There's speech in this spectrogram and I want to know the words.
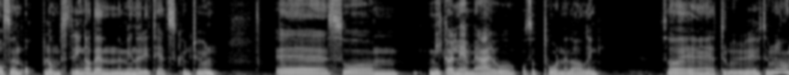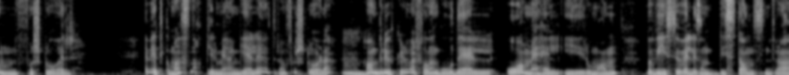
også en oppblomstring av den minoritetskulturen. Eh, så mm, Mikael Nemi er jo også tårnedaling. Så eh, jeg, tror, jeg, tror, han forstår Jeg vet ikke om han snakker med Angeli, jeg tror han forstår det. Mm. Han bruker det i hvert fall en god del, òg, med hell i romanen. Og viser jo veldig sånn distansen fra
